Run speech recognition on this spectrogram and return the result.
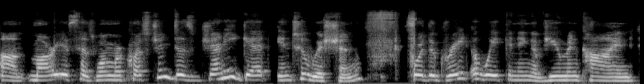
um, Marius has one more question. Does Jenny get intuition for the great awakening of humankind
